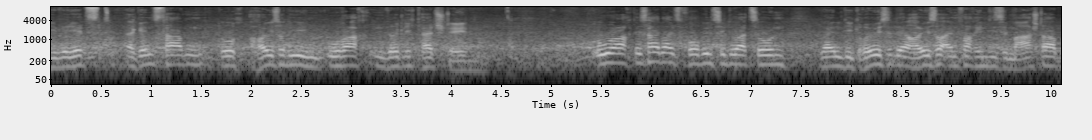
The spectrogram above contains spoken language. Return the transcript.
die wir jetzt ergänzt haben durch Häuser, die in Urach in Wirklichkeit stehen. Urach deshalb als Vorbildsituation, weil die Größe der Häuser einfach in diesem Maßstab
